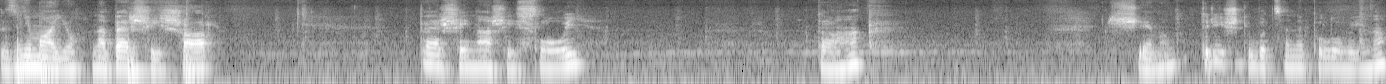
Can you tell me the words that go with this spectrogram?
знімаю на перший шар. Перший наш слой. Так. Ще, мабуть, трішки, бо це не половина.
